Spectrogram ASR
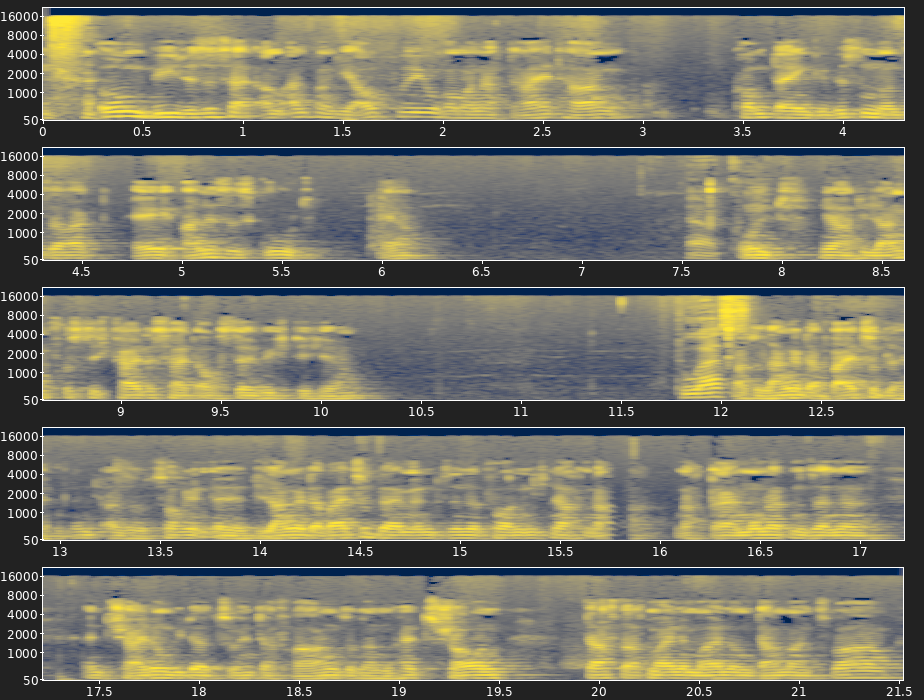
irgendwie, das ist halt am Anfang die Aufregung, aber nach drei Tagen kommt dein Gewissen und sagt, hey, alles ist gut. Ja. ja cool. Und ja, die Langfristigkeit ist halt auch sehr wichtig, ja. Du hast also lange dabei zu bleiben. Ne? Also sorry, äh, die lange dabei zu bleiben im Sinne von nicht nach, nach, nach drei Monaten seine Entscheidung wieder zu hinterfragen, sondern halt schauen, das, was meine Meinung damals war,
